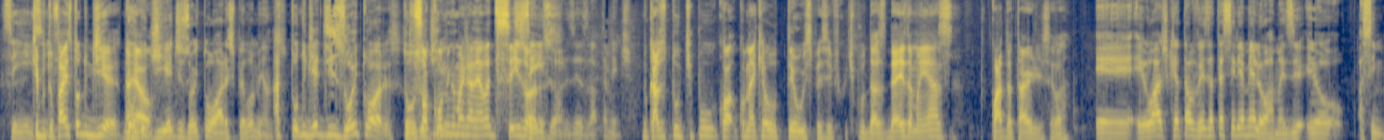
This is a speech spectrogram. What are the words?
sim, Tipo, sim. tu faz todo dia, na todo real. dia 18 horas pelo menos. Ah, todo dia 18 horas. Todo tu só dia. come numa janela de 6 horas. 6 horas, exatamente. No caso, tu, tipo, qual- como é que é o teu específico? Tipo, das 10 da manhã às 4 da tarde, sei lá. É, eu acho que talvez até seria melhor, mas eu, eu, assim,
